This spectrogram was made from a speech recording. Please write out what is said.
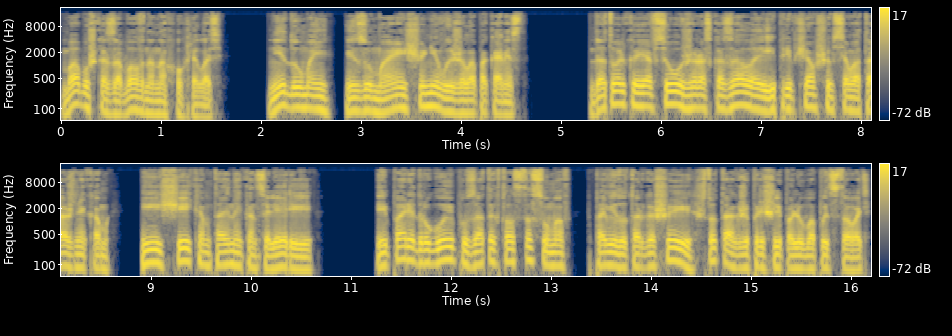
Бабушка забавно нахохлилась. «Не думай, из ума еще не выжила пока мест. Да только я все уже рассказала и припчавшимся ватажникам, и ищейкам тайной канцелярии, и паре другой пузатых толстосумов по виду торгашей, что также пришли полюбопытствовать.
